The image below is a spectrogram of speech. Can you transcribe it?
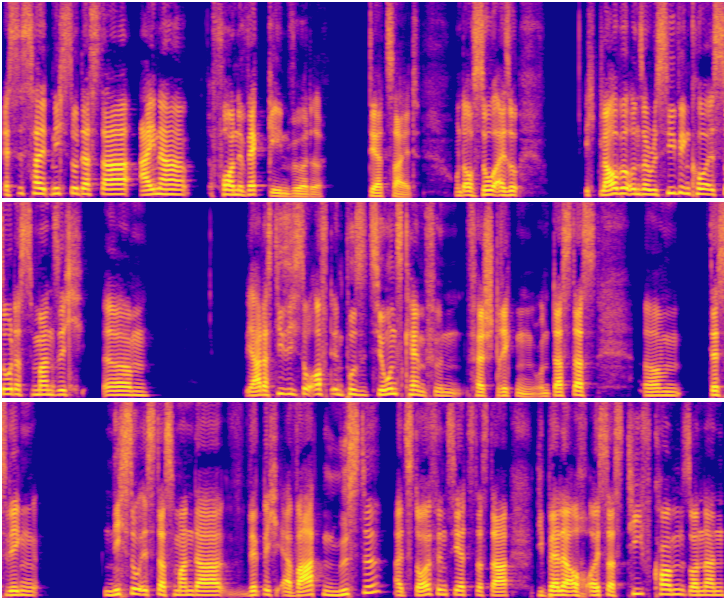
es ist halt nicht so, dass da einer vorne weggehen würde derzeit. Und auch so, also ich glaube, unser Receiving Core ist so, dass man sich, ähm, ja, dass die sich so oft in Positionskämpfen verstricken und dass das ähm, deswegen nicht so ist, dass man da wirklich erwarten müsste, als Dolphins jetzt, dass da die Bälle auch äußerst tief kommen, sondern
